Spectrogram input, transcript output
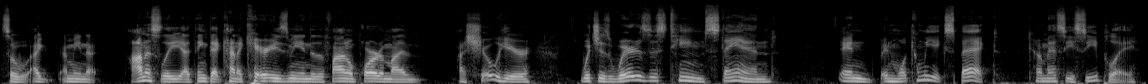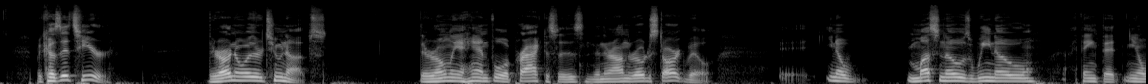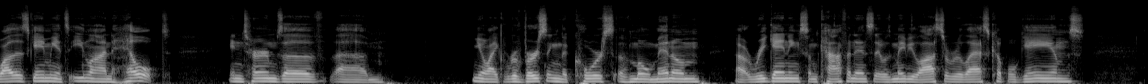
So I I mean honestly, I think that kind of carries me into the final part of my my show here, which is where does this team stand, and and what can we expect come SEC play, because it's here. There are no other tune-ups. There are only a handful of practices, and then they're on the road to Starkville. You know, Muss knows we know. I think that you know while this game against Elon helped in terms of um, you know like reversing the course of momentum, uh, regaining some confidence that was maybe lost over the last couple games,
